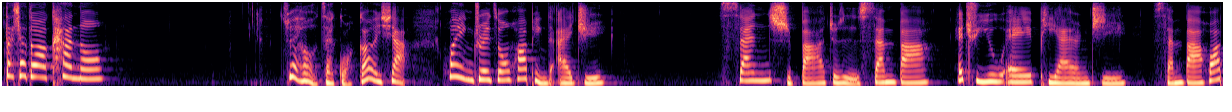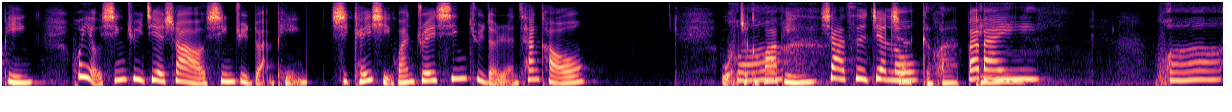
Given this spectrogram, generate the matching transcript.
大家都要看哦。最后再广告一下，欢迎追踪花瓶的 IG 三十八，就是三八 H U A P I N G 三八花瓶，会有新剧介绍、新剧短评，喜可以喜欢追新剧的人参考哦。我这个花瓶，下次见喽，拜拜。我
